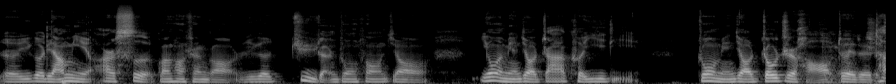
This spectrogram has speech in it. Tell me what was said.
呃，一个两米二四官方身高，一个巨人中锋，叫英文名叫扎克伊迪。中文名叫周志豪，对对，他，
